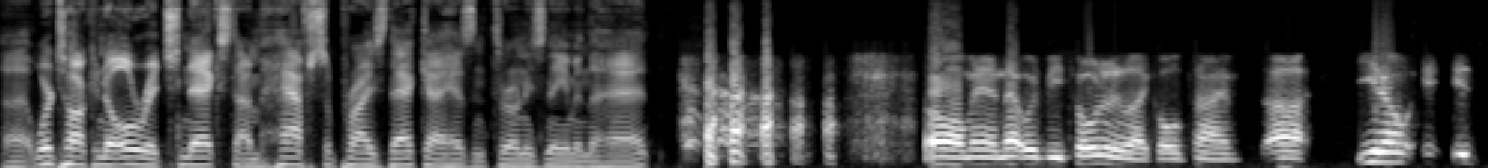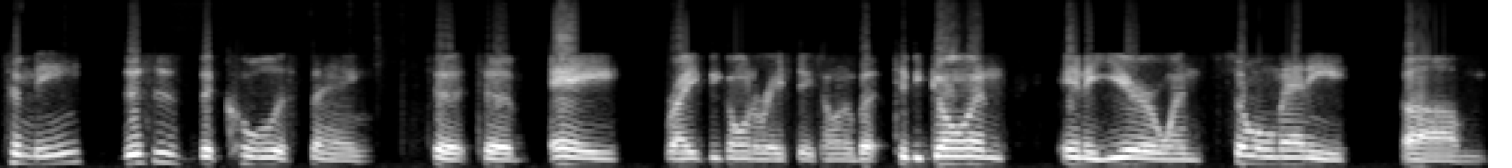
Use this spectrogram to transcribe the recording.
uh, we're talking to Ulrich next. I'm half surprised that guy hasn't thrown his name in the hat. oh man, that would be totally like old times. Uh, you know, it, it to me, this is the coolest thing to to a right be going to race Daytona, but to be going in a year when so many, um,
